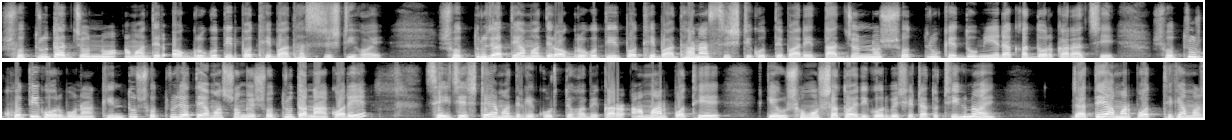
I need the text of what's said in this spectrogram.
শত্রুতার জন্য আমাদের অগ্রগতির পথে বাধা সৃষ্টি হয়। শত্রু যাতে আমাদের অগ্রগতির পথে বাধা না সৃষ্টি করতে পারে, তার জন্য শত্রুকে দমিয়ে রাখার দরকার আছে। শত্রুর ক্ষতি করব না, কিন্তু শত্রু যাতে আমার সঙ্গে শত্রুতা না করে, সেই চেষ্টাই আমাদেরকে করতে হবে। কারণ আমার পথে কেউ সমস্যা তৈরি করবে সেটা তো ঠিক নয়। যাতে আমার পথ থেকে আমার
